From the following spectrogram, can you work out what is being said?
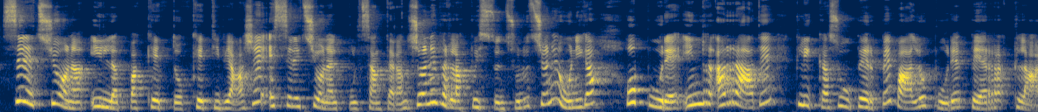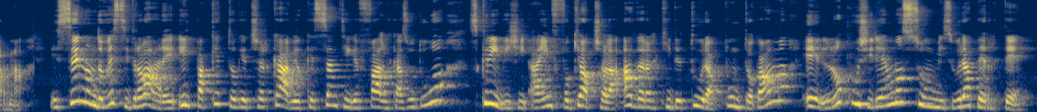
seleziona il pacchetto che ti piace e seleziona il pulsante arancione per l'acquisto in soluzione unica oppure in, a rate clicca su per PayPal oppure per Klarna. E se non dovessi trovare il pacchetto che cercavi o che senti che fa il caso tuo, scrivici a info-adararchitettura.com e lo cuciremo su misura per te.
